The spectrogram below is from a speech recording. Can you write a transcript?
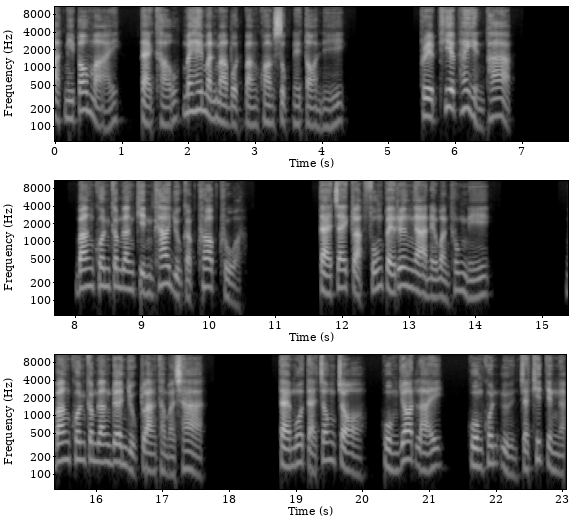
อาจมีเป้าหมาย แต่เขาไม่ให้มันมาบดบังความสุขในตอนนี้ เปรียบเทียบให้เห็นภาพ บางคนกำลังกินข้าวอยู่กับครอบครัว แต่ใจกลับฟุ้งไปเรื่องงานในวันพรุ่งนี้ บางคนกำลังเดินอยู่กลางธรรมชาติ แต่มัวแต่จ้องจอห่วงยอดไลค์ห่วงคนอื่นจะคิดยังไง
